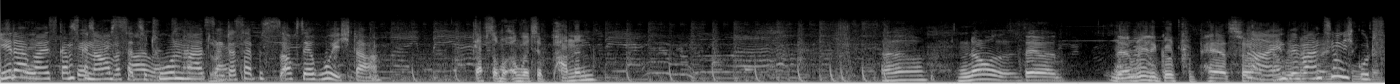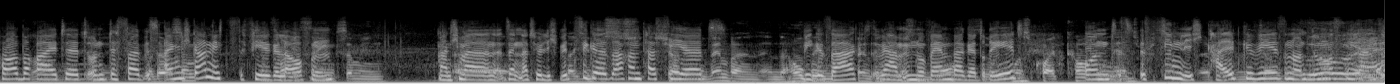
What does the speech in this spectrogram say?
Jeder weiß ganz genau, was er zu tun hat und deshalb ist es auch sehr ruhig da. Gab es da mal irgendwelche Pannen? Uh, no, they're Nein, wir waren ziemlich gut vorbereitet und deshalb ist eigentlich gar nichts fehlgelaufen. Manchmal sind natürlich witzige Sachen passiert. Wie gesagt, wir haben im November gedreht und es ist ziemlich kalt gewesen und wir mussten dann so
